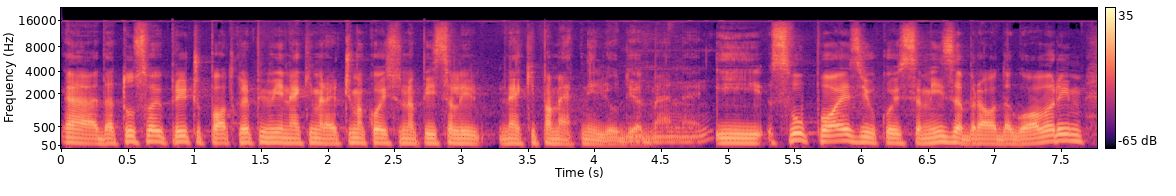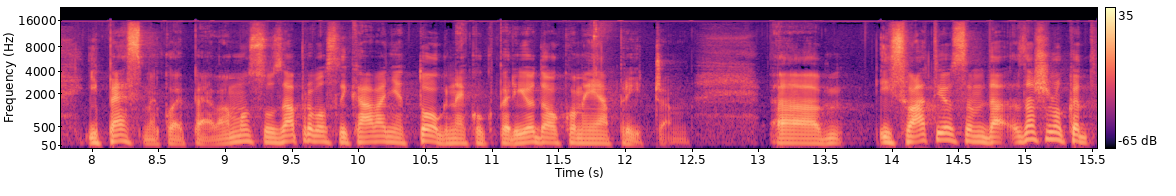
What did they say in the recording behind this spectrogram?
da tu svoju priču potkrepim i nekim rečima koji su napisali neki pametniji ljudi od mene. Mhm. I svu poeziju koju sam izabrao da govorim i pesme koje pevamo su zapravo slikavanje tog nekog perioda o kome ja pričam. Um, I shvatio sam da, znaš ono kad,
